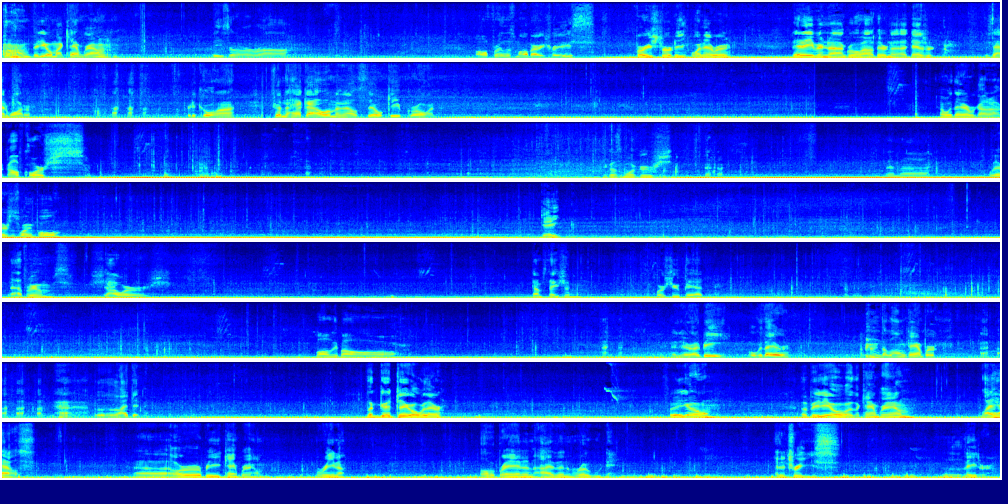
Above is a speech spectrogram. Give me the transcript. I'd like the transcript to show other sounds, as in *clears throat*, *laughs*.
*clears throat* video my campground. These are uh, all fruitless mulberry trees. Very sturdy, whatever. They even uh, grow out there in the desert. Just add water. *laughs* Pretty cool, huh? Trim the heck out of them and they'll still keep growing. Over there we got a golf course. *laughs* There goes more goose. *laughs* then uh, well, there's the swimming pool. Gate. Bathrooms, showers. Dump station, horseshoe pit. Volleyball. *laughs* and there I be, over there, *clears throat* the long camper. *laughs* like it. Look good too over there. So there you go. A video of the campground lighthouse. Uh, RV campground marina off of Brannan Island Road and the trees later.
